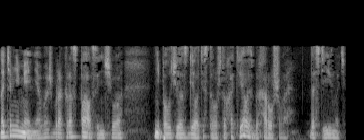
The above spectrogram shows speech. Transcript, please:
но тем не менее ваш брак распался и ничего не получилось сделать из того, что хотелось бы хорошего достигнуть,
